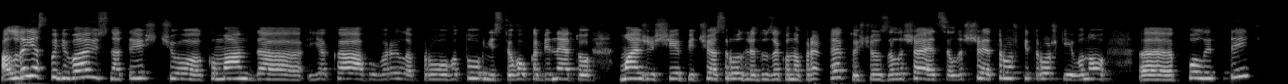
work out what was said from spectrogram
але я сподіваюся на те, що команда, яка говорила про готовність цього кабінету майже ще під час розгляду законопроекту, що залишається лише трошки-трошки, і воно е, полетить.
